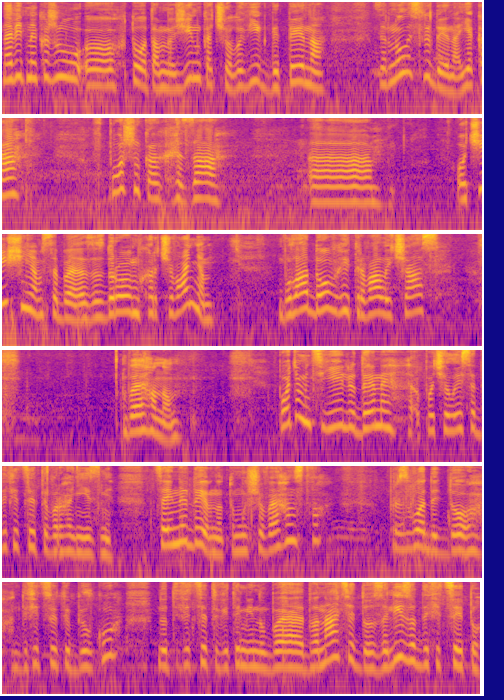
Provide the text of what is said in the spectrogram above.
Навіть не кажу, е, хто там жінка, чоловік, дитина. Звернулась людина, яка в пошуках за е, очищенням себе, за здоровим харчуванням була довгий тривалий час веганом. Потім у цієї людини почалися дефіцити в організмі. Це й не дивно, тому що веганство призводить до дефіциту білку, до дефіциту вітаміну В12, до залізодефіциту.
